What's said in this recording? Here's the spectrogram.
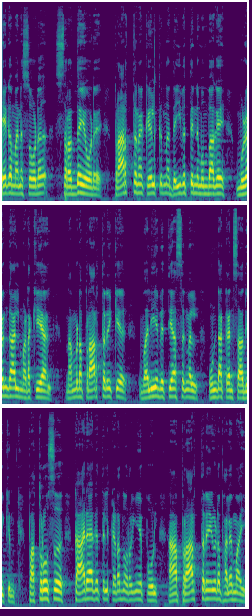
ഏക മനസ്സോട് ശ്രദ്ധയോടെ പ്രാർത്ഥന കേൾക്കുന്ന ദൈവത്തിന്റെ മുമ്പാകെ മുഴങ്കാൽ മടക്കിയാൽ നമ്മുടെ പ്രാർത്ഥനയ്ക്ക് വലിയ വ്യത്യാസങ്ങൾ ഉണ്ടാക്കാൻ സാധിക്കും. പത്രോസ് കാരാഗത്തിൽ കിടന്നുറങ്ങിയപ്പോൾ ആ പ്രാർത്ഥനയുടെ ഫലമായി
